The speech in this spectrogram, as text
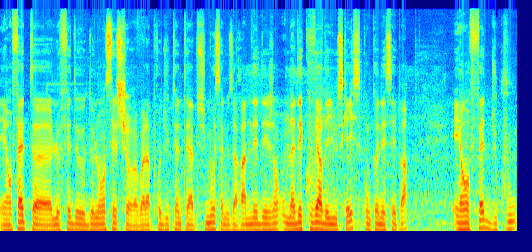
Et en fait, euh, le fait de, lancer sur voilà, Product Hunt et AppSumo, ça nous a ramené des gens. On a découvert des use cases qu'on connaissait pas. Et en fait, du coup,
